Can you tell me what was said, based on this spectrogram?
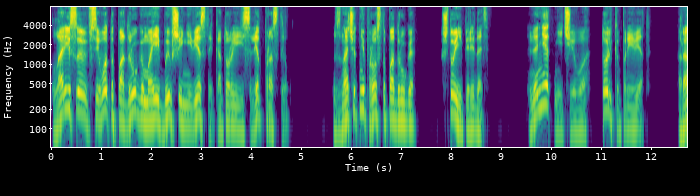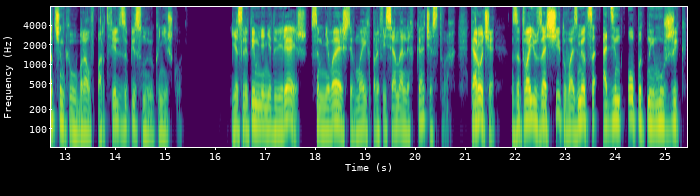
Лариса всего-то подруга моей бывшей невесты, которой и след простыл. Значит, не просто подруга. Что ей передать? Да нет ничего, только привет. Радченко убрал в портфель записную книжку. «Если ты мне не доверяешь, сомневаешься в моих профессиональных качествах, короче, за твою защиту возьмется один опытный мужик,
